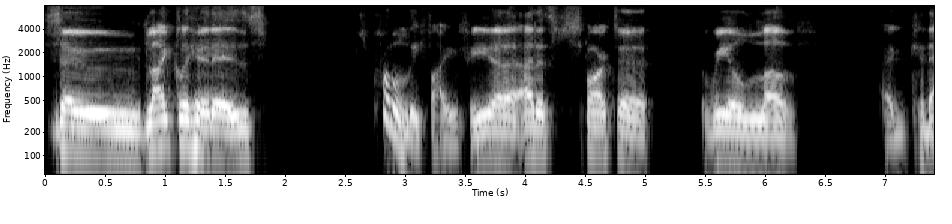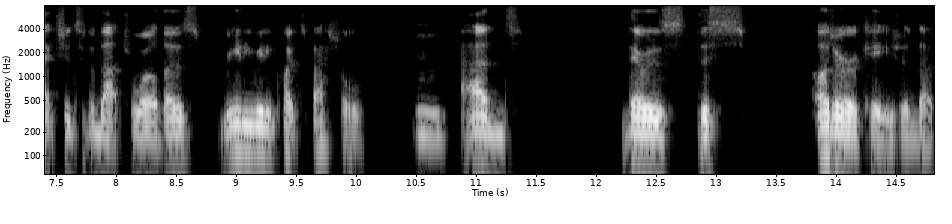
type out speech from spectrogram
so likelihood is it's probably fine for you, and it's sparked a real love and connection to the natural world that is really, really quite special. Mm. And there was this other occasion that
